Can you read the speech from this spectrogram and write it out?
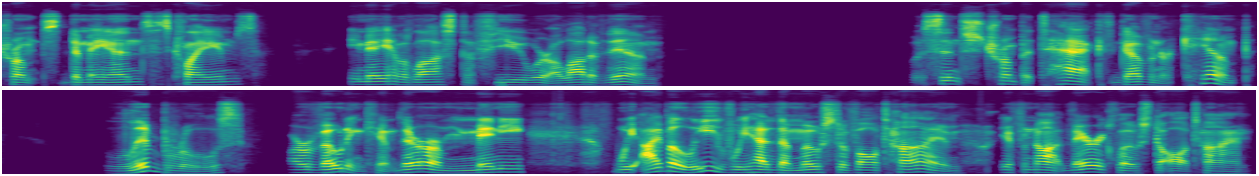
Trump's demands, his claims. He may have lost a few or a lot of them. But since Trump attacked Governor Kemp, liberals are voting Kemp. There are many we I believe we had the most of all time, if not very close to all time,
